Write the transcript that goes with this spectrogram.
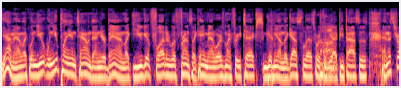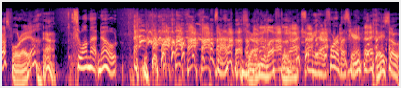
Yeah, man. Like when you when you play in town down your band, like you get flooded with friends. Like, hey, man, where's my free ticks? Get me on the guest list. Where's Uh-huh. the VIP passes? And it's stressful, right? Yeah. Yeah. So on that note, Zach, Nobody left. I mean, there are four of us here. hey, so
